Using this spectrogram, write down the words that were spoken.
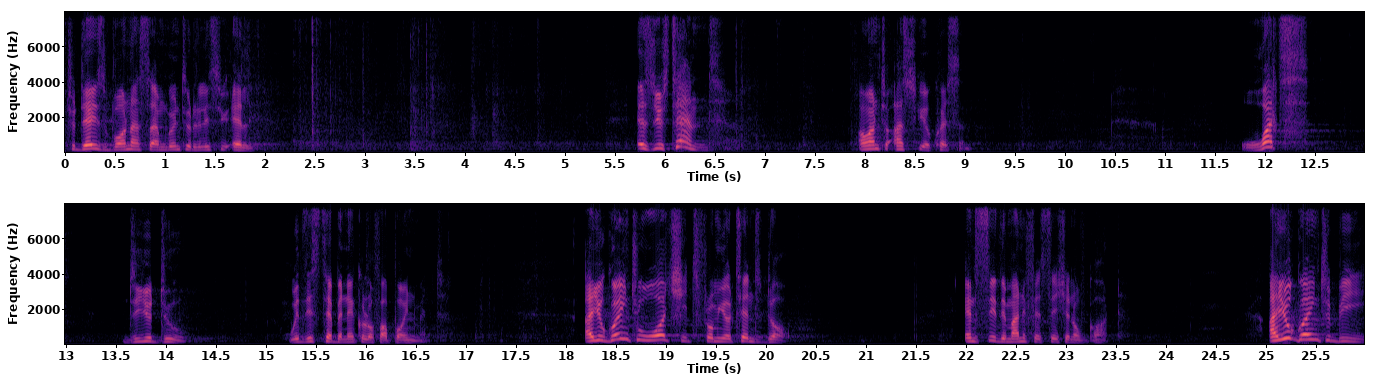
Today's bonus, I'm going to release you early. As you stand, I want to ask you a question. What do you do with this tabernacle of appointment? Are you going to watch it from your tent door and see the manifestation of God? Are you going to be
